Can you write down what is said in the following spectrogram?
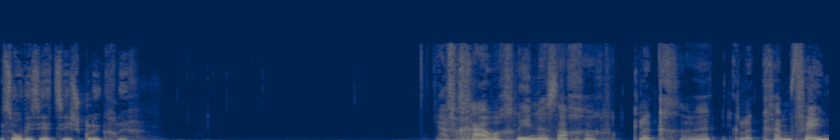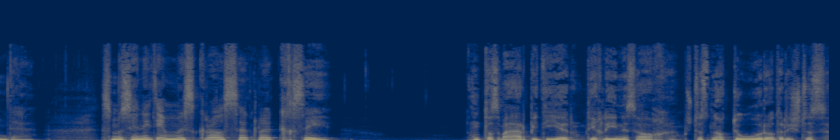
so wie es jetzt ist, glücklich? Einfach auch an kleinen Sachen Glück, äh, Glück empfinden. Es muss ja nicht immer das grosse Glück sein. Und das wäre bei dir, die kleinen Sachen? Ist das Natur oder ist das...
